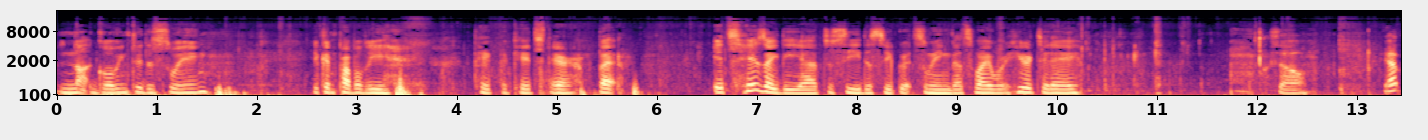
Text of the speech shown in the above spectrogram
not going to the swing. You can probably take the kids there, but it's his idea to see the secret swing. That's why we're here today. So, yep.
